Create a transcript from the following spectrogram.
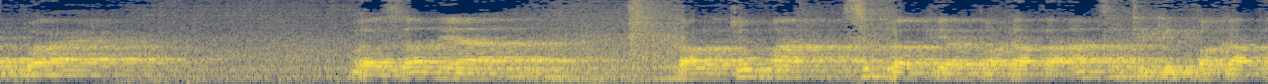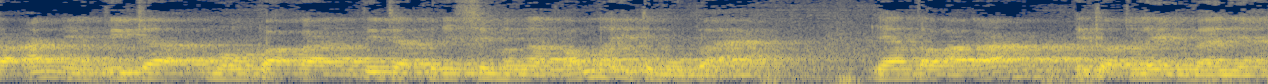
mubah. Bahasanya kalau cuma sebagian perkataan, sedikit perkataan yang tidak merupakan, tidak berisi mengat Allah itu mubah. Yang terlarang itu adalah yang banyak.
